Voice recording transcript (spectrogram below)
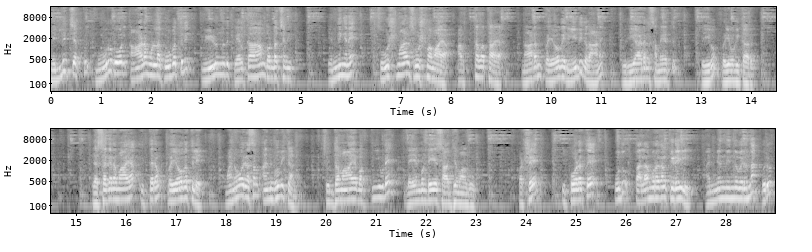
നെല്ലിച്ചപ്പ് നൂറുകോൽ ആഴമുള്ള കൂപത്തിൽ വീഴുന്നത് കേൾക്കാം തൊണ്ടച്ചനി എന്നിങ്ങനെ സൂക്ഷ്മാൽ സൂക്ഷ്മമായ അർത്ഥവത്തായ നാടൻ പ്രയോഗ രീതികളാണ് ഉരിയാടൽ സമയത്ത് ദൈവം പ്രയോഗിക്കാറ്. രസകരമായ ഇത്തരം പ്രയോഗത്തിലെ മനോരസം അനുഭവിക്കാൻ ശുദ്ധമായ ഭക്തിയുടെ ലയം കൊണ്ടേ സാധ്യമാകൂ. പക്ഷേ ഇപ്പോഴത്തെ പുതു തലമുറകൾക്കിടയിൽ അന്യം നിന്നു വരുന്ന ഒരു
